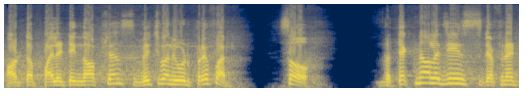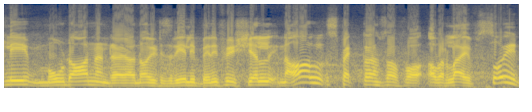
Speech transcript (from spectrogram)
auto piloting options, which one you would prefer? So, the technology is definitely moved on and uh, know it is really beneficial in all spectrums of uh, our life. So it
